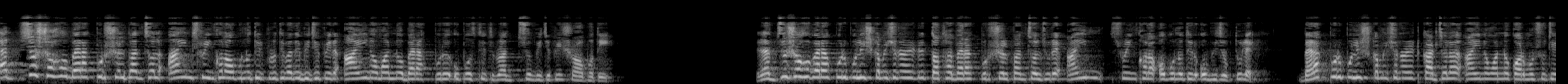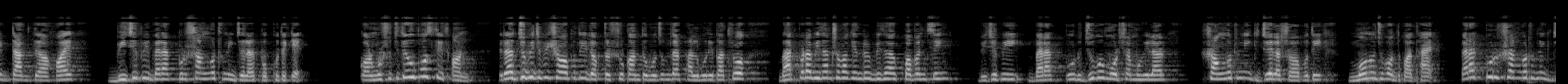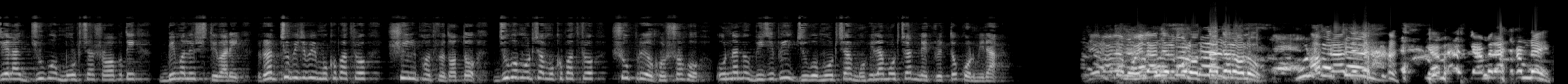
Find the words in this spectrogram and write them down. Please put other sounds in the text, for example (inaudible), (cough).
রাজ্য সহ ব্যারাকপুর শিল্পাঞ্চল আইন শৃঙ্খলা অবনতির প্রতিবাদে বিজেপির আইন অমান্য ব্যারাকপুরে উপস্থিত রাজ্য বিজেপির সভাপতি। রাজ্য সহ ব্যারাকপুর পুলিশ কমিশনারেট তথা ব্যারাকপুর শিল্পাঞ্চল জুড়ে আইন শৃঙ্খলা অবনতির অভিযোগ তুলে ব্যারাকপুর পুলিশ কমিশনারেট কার্যালয়ে আইন অমান্য কর্মসূচির ডাক দেওয়া হয় বিজেপি ব্যারাকপুর সাংগঠনিক জেলার পক্ষ থেকে। কর্মসূচিতে উপস্থিত হন রাজ্য বিজেপি সভাপতি ডক্টর সুকান্ত মজুমদার, ফাল্গুনী পাত্র, ভাটপাড়া বিধানসভা কেন্দ্রের বিধায়ক পবন সিং বিজেপি ব্যারাকপুর যুব মোর্চা মহিলার সাংগঠনিক জেলা সভাপতি মনোজ বন্দ্যোপাধ্যায় ব্যারাকপুর সাংগঠনিক জেলা যুব মোর্চা সভাপতি বিমলেশ তিওয়ারি রাজ্য বিজেপি মুখপাত্র শিলভদ্র দত্ত যুব মোর্চা মুখপাত্র সুপ্রিয় ঘোষ সহ অন্যান্য বিজেপি যুব মোর্চা মহিলা মোর্চার নেতৃত্ব কর্মীরা। যেভাবে মহিলাদের উপর অত্যাচার হলো আপনারা দেখেন, ক্যামেরা- ক্যামেরার সামনে।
